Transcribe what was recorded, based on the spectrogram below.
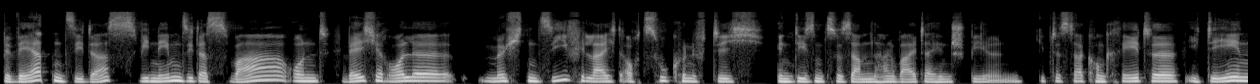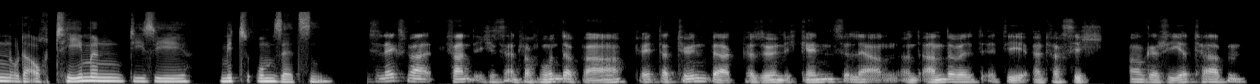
bewerten Sie das? Wie nehmen Sie das wahr? Und welche Rolle möchten Sie vielleicht auch zukünftig in diesem Zusammenhang weiterhin spielen? Gibt es da konkrete Ideen oder auch Themen, die Sie mit umsetzen? Zunächst mal fand ich es einfach wunderbar, Greta Thunberg persönlich kennenzulernen und andere, die einfach sich engagiert haben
